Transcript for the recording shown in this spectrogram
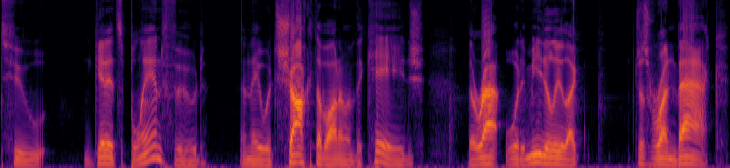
to get its bland food and they would shock the bottom of the cage. The rat would immediately like just run back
